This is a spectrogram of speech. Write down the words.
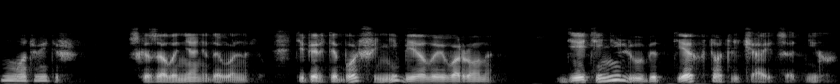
Ну вот видишь, сказала няня довольно. Теперь ты больше не белая ворона. Дети не любят тех, кто отличается от них.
